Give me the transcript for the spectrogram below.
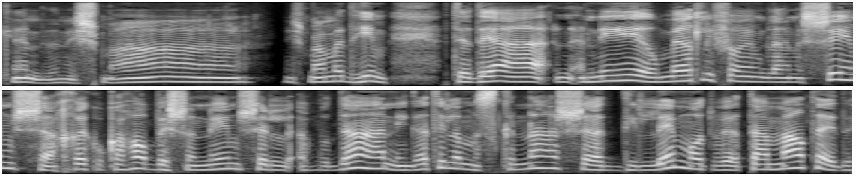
כן, זה נשמע, נשמע מדהים. אתה יודע, אני אומרת לפעמים לאנשים שאחרי כל כך הרבה שנים של עבודה, אני הגעתי למסקנה שהדילמות, ואתה אמרת את זה,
